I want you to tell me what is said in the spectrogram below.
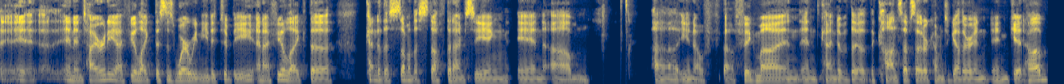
in entirety. I feel like this is where we needed to be, and I feel like the kind of the some of the stuff that I'm seeing in um, uh, you know uh, Figma and and kind of the the concepts that are coming together in in GitHub.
